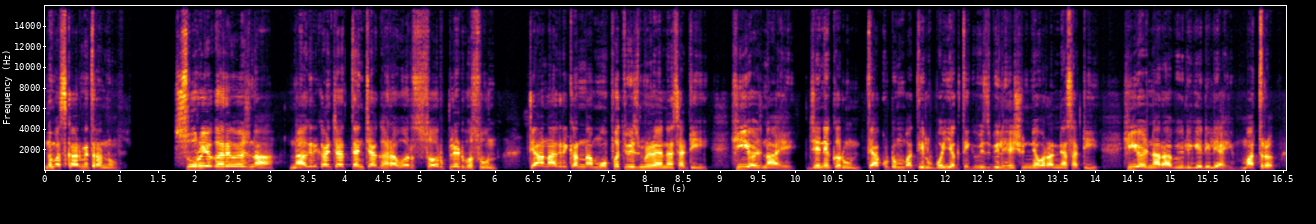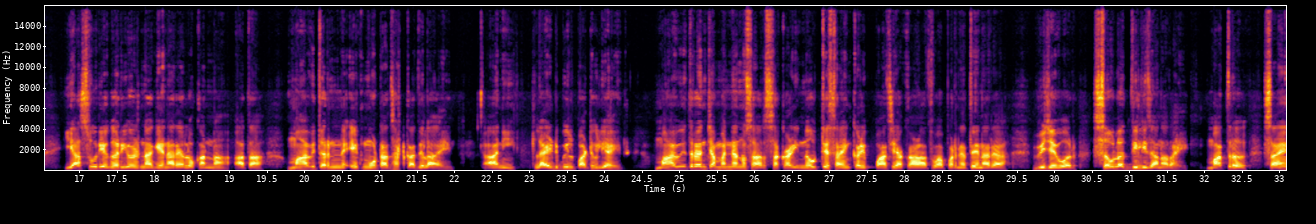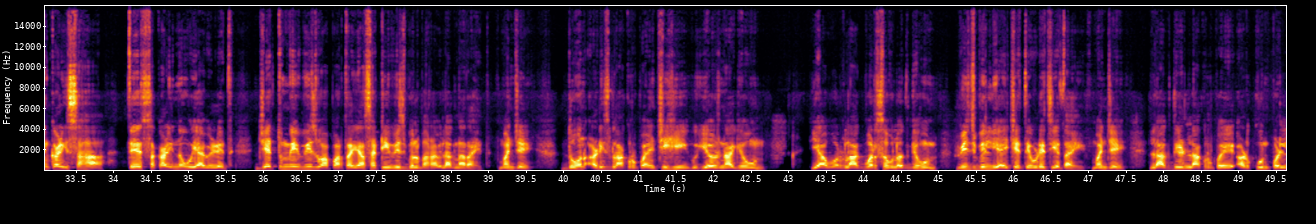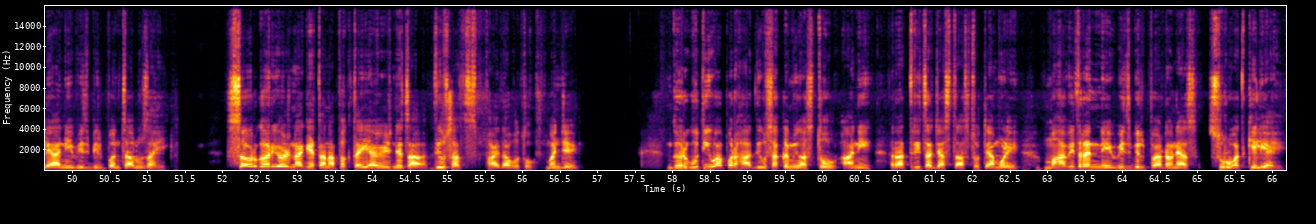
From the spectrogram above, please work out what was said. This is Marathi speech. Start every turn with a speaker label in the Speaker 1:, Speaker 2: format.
Speaker 1: नमस्कार मित्रांनो. सूर्यघर योजना नागरिकांच्या त्यांच्या घरावर सौर प्लेट बसून त्या नागरिकांना मोफत वीज मिळण्यासाठी ही योजना आहे. जेणेकरून त्या कुटुंबातील वैयक्तिक वीज बिल हे शून्यावर आणण्यासाठी ही योजना राबविली गेलेली आहे. मात्र या सूर्यघर योजना घेणाऱ्या लोकांना आता महावितरणने एक मोठा झटका दिला आहे आणि लाइट बिल पाठवली आहेत. महावितरणच्या म्हणण्यानुसार सकाळी नऊ ते सायंकाळी पाच या काळात वापरण्यात येणाऱ्या विजेवर सवलत दिली जाणार आहे. मात्र सायंकाळी सहा ते सकाळी नऊ या वेळेत जे तुम्ही वीज वापरता यासाठी वीज बिल भरावे लागणार आहेत. म्हणजे दोन अडीच लाख रुपयांची ही योजना घेऊन यावर लाखभर सवलत घेऊन वीज बिल यायचे तेवढेच येत आहे. म्हणजे लाख दीड लाख रुपये अडकून पडले आणि वीज बिल पण चालूच आहे. सौर घर योजना घेताना फक्त या योजनेचा दिवसाच फायदा होतो. म्हणजे घरगुती वापर हा दिवसा कमी असतो आणि रात्रीचा जास्त असतो. त्यामुळे महावितरणने वीज बिल पाठवण्यास सुरुवात केली आहे.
